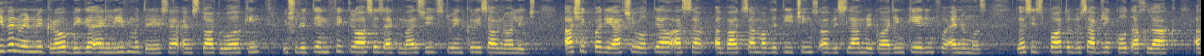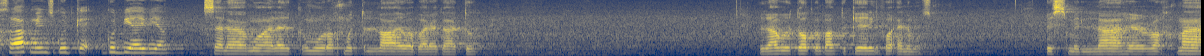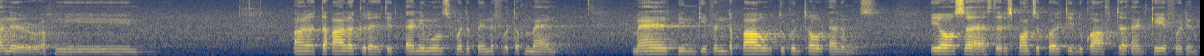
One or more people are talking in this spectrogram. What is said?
Even when we grow bigger and leave madrasa and start working, we should attend fiqh classes at masjids to increase our knowledge. Ashik Pariachi will tell us about some of the teachings of Islam regarding caring for animals. This is part of a subject called akhlaq. Akhlaq means good, good behavior. Assalamu alaikum wa rahmatullahi wa barakatuh. Today we're talking about the caring for animals. Bismillahir Rahmanir Rahim. Allah Ta'ala created animals for the benefit of man. Man has been given the power to control animals. He also has the responsibility to look after and care for them.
